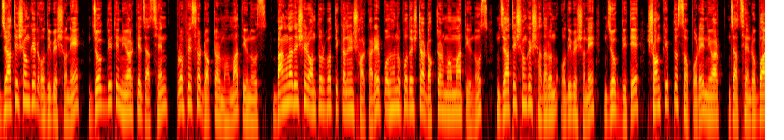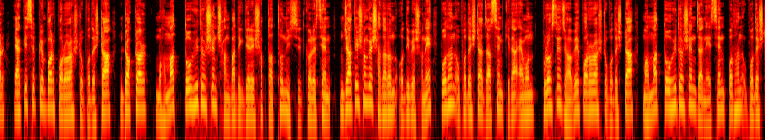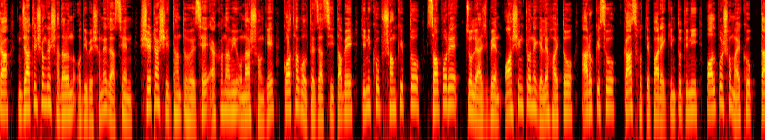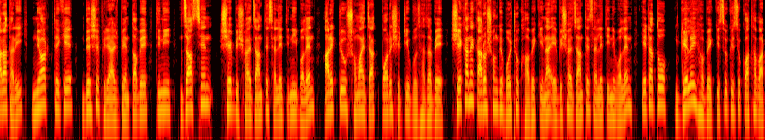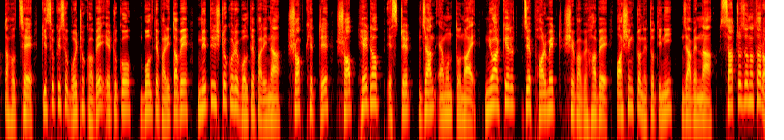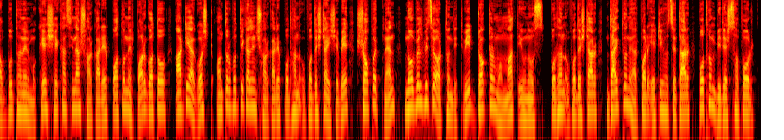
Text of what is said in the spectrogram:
জাতিসংঘের অধিবেশনে যোগ দিতে নিউ ইয়র্কে যাচ্ছেন প্রফেসর ডক্টর মোহাম্মদ ইউনুস। বাংলাদেশের অন্তর্বর্তীকালীন সরকারের প্রধান উপদেষ্টা ডক্টর মোহাম্মদ ইউনুস জাতিসংঘের সাধারণ অধিবেশনে যোগ দিতে সংক্ষিপ্ত সফরে নিউ ইয়র্ক যাচ্ছেন রোববার। একই সেপ্টেম্বর পররাষ্ট্র উপদেষ্টা ডক্টর মোহাম্মদ তৌহিদ হোসেন সাংবাদিকদের এসব তথ্য নিশ্চিত করেছেন। জাতিসংঘের সাধারণ অধিবেশনে প্রধান উপদেষ্টা যাচ্ছেন কিনা এমন প্রশ্নের জবাবে পররাষ্ট্র উপদেষ্টা মোহাম্মদ তৌহিদ হোসেন জানিয়েছেন, প্রধান উপদেষ্টা জাতিসংঘের সাধারণ অধিবেশনে যাচ্ছেন। সেটা সিদ্ধান্ত হয়েছে। এখন আমি ওনার সঙ্গে কথা বলতে যাচ্ছি, তবে তিনি খুব সংক্ষিপ্ত সফরে চলে আসবেন। ওয়াশিংটনে গেলে হয়তো আরও কিছু কাজ হতে পারে, কিন্তু তিনি অল্প সময় খুব তাড়াতাড়ি নিউ ইয়র্ক থেকে দেশে ফিরে আসবেন। তবে তিনি যাচ্ছেন সে বিষয়ে জানতে চাইলে তিনি বলেন, আরেকটু সময় যাক, পরে সেটি বোঝা যাবে। সেখানে কারও সঙ্গে বৈঠক হবে কিনা এ বিষয়ে জানতে চাইলে তিনি বলেন, এটা তো গেলেই হবে, কিছু কিছু কথাবার্তা হচ্ছে, কিছু কিছু বৈঠক হবে, এটুকু বলতে পারি। তবে নির্দিষ্ট করে বলতে পারি না। সব ক্ষেত্রে সব হেড অব স্টেট যান এমন তো নয়। নিউ ইয়র্কের যে ফরম্যাট সেভাবে হবে। ওয়াশিংটনে তো তিনি যাবেন না। ছাত্র জনতার অভ্যুত্থানের মুখে শেখ হাসিনা সরকারের পতনের পর গত আটই আগস্ট অন্তর্বর্তীকালীন সরকারের প্রধান উপদেষ্টা হিসেবে শপথ নেন নোবেল বিজয় অর্থনীতিবিদ ডক্টর মোহাম্মদ ইউনুস। প্রধান উপদেষ্টার দায়িত্ব নেওয়ার পর এটি হচ্ছে তার প্রথম বিদেশ সফর।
